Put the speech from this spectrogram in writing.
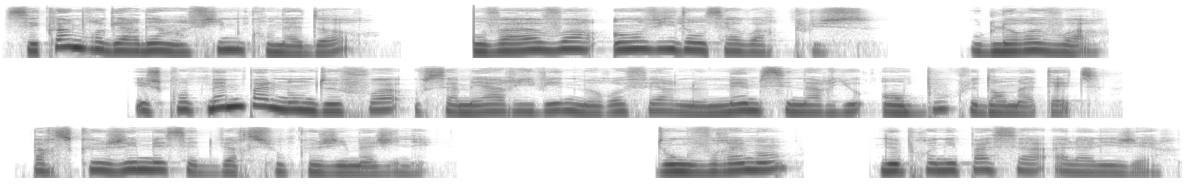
C'est comme regarder un film qu'on adore, on va avoir envie d'en savoir plus, ou de le revoir. Et je compte même pas le nombre de fois où ça m'est arrivé de me refaire le même scénario en boucle dans ma tête, parce que j'aimais cette version que j'imaginais. Donc vraiment, ne prenez pas ça à la légère.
